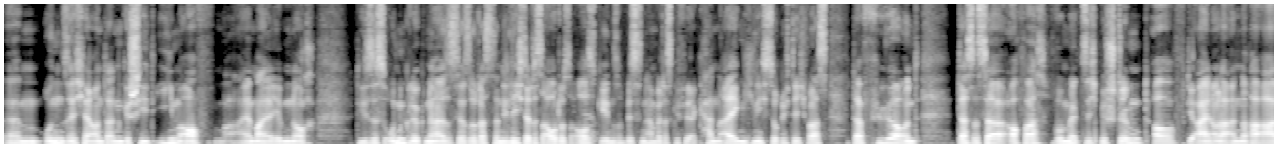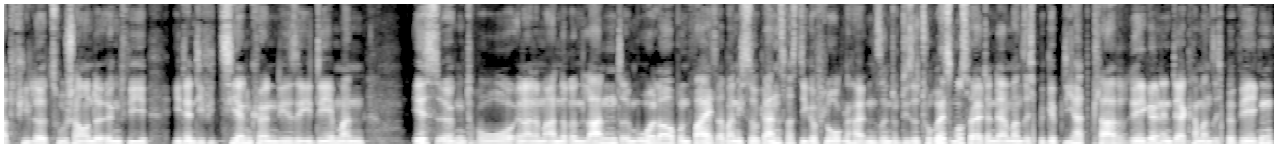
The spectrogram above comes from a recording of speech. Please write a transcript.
ähm, unsicher und dann geschieht ihm auf einmal eben noch dieses Unglück, ne? Also es ist ja so, dass dann die Lichter des Autos ja. ausgehen. So ein bisschen haben wir das Gefühl, er kann eigentlich nicht so richtig was dafür. Und das ist ja auch was, womit sich bestimmt auf die eine oder andere Art viele Zuschauende irgendwie identifizieren können. Diese Idee, man ist irgendwo in einem anderen Land im Urlaub und weiß aber nicht so ganz, was die Geflogenheiten sind. Und diese Tourismuswelt, in der man sich begibt, die hat klare Regeln, in der kann man sich bewegen.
